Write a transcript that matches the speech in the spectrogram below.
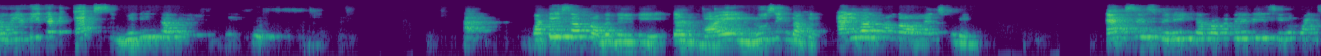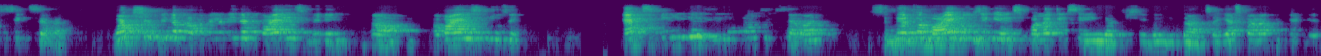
probability that x winning the game. What is the probability that y losing the game? Anyone from the online student? X is winning, the probability is 0.67. What should be the probability that y is winning, uh, y is losing? X winning is 0.67. So therefore, y losing is, Palak is saying that she will give the answer. Yes, Palak, you can give.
